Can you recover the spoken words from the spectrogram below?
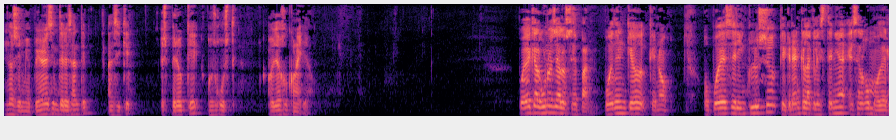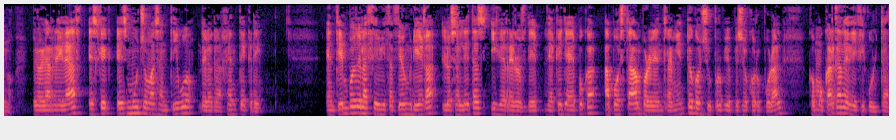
No sé, mi opinión es interesante, así que espero que os guste. Os dejo con ella. Puede que algunos ya lo sepan, pueden que, que no, o puede ser incluso que crean que la calistenia es algo moderno, pero la realidad es que es mucho más antiguo de lo que la gente cree. En tiempos de la civilización griega, los atletas y guerreros de, aquella época apostaban por el entrenamiento con su propio peso corporal como carga de dificultad,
